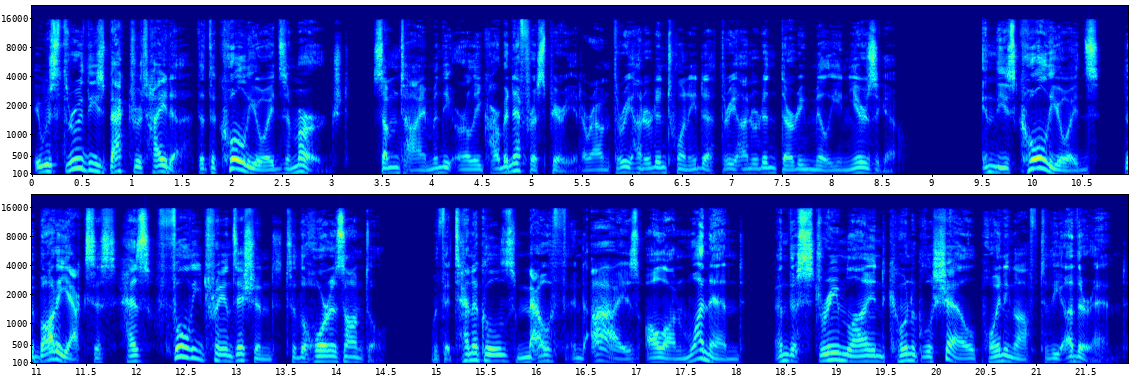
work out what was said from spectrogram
It was through these Bactritida that the coleoids emerged, sometime in the early Carboniferous period, around 320 to 330 million years ago. In these coleoids, the body axis has fully transitioned to the horizontal, with the tentacles, mouth, and eyes all on one end, and the streamlined conical shell pointing off to the other end.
